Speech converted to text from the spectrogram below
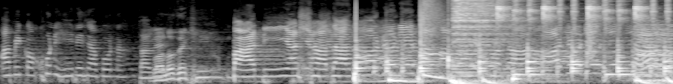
আমি কখন হেরে যাব না। তাহলে? বলো দেখি। বানিয়া সাদা ঘরে বানিয়া সাদা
